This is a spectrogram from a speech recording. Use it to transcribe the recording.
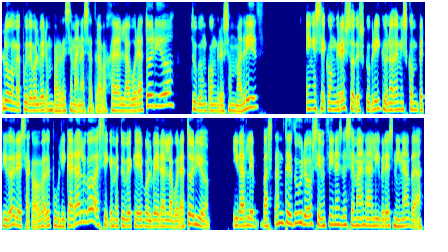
Luego me pude volver un par de semanas a trabajar al laboratorio, tuve un congreso en Madrid. En ese congreso descubrí que uno de mis competidores acababa de publicar algo, así que me tuve que volver al laboratorio y darle bastante duro, sin fines de semana libres ni nada,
